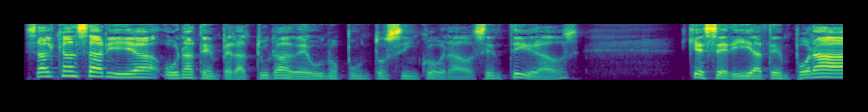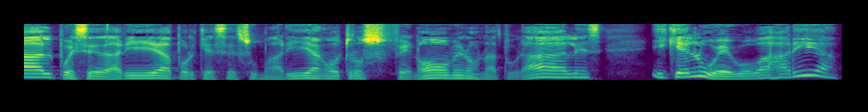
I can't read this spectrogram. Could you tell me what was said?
se alcanzaría una temperatura de 1.5 grados centígrados, que sería temporal, pues se daría porque se sumarían otros fenómenos naturales y que luego bajaría.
